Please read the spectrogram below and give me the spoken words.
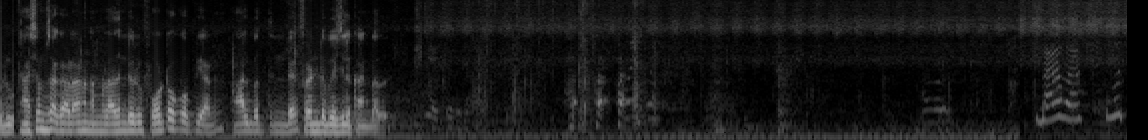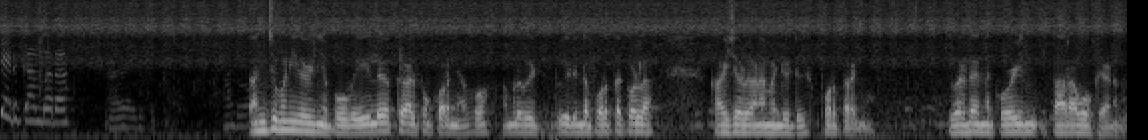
ഒരു ആശംസാ കാർഡാണ് നമ്മൾ അതിന്റെ ഒരു ഫോട്ടോ കോപ്പിയാണ് ആൽബത്തിന്റെ ഫ്രണ്ട് പേജിൽ കണ്ടത്. പൂച്ചെടുക്കാൻ പറ. അഞ്ച് മണി കഴിഞ്ഞപ്പോൾ വെയിലൊക്കെ അല്പം കുറഞ്ഞപ്പോൾ നമ്മൾ വീടിന്റെ പുറത്തൊക്കെ ഉള്ള കാഴ്ചകൾ കാണാൻ വേണ്ടിയിട്ട് പുറത്തിറങ്ങി. ഇവരുടെ തന്നെ കോഴിയും താറാവും ഒക്കെയാണത്.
